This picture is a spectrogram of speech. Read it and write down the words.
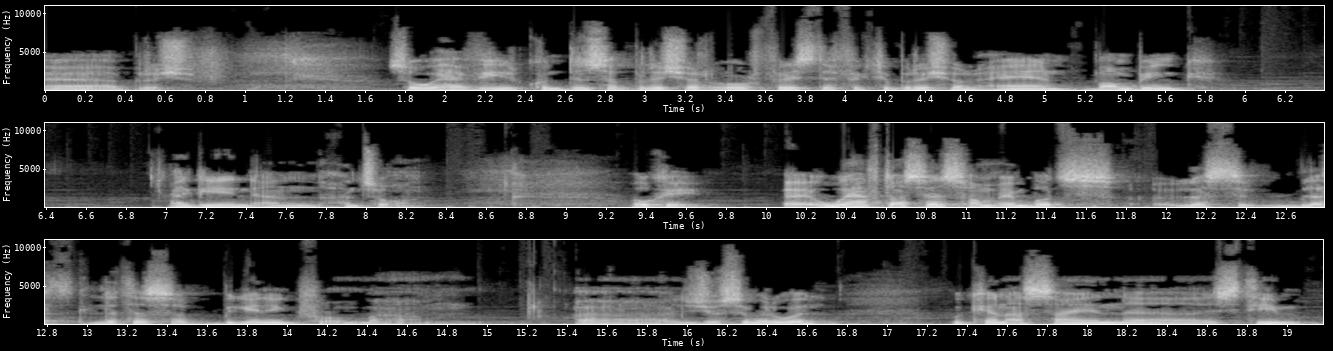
uh, pressure. So we have here condenser pressure or first effect pressure and pumping again and, and so on. Okay, uh, we have to assign some inputs. Let's let's let us uh, beginning from um, uh, well. We can assign uh, steam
